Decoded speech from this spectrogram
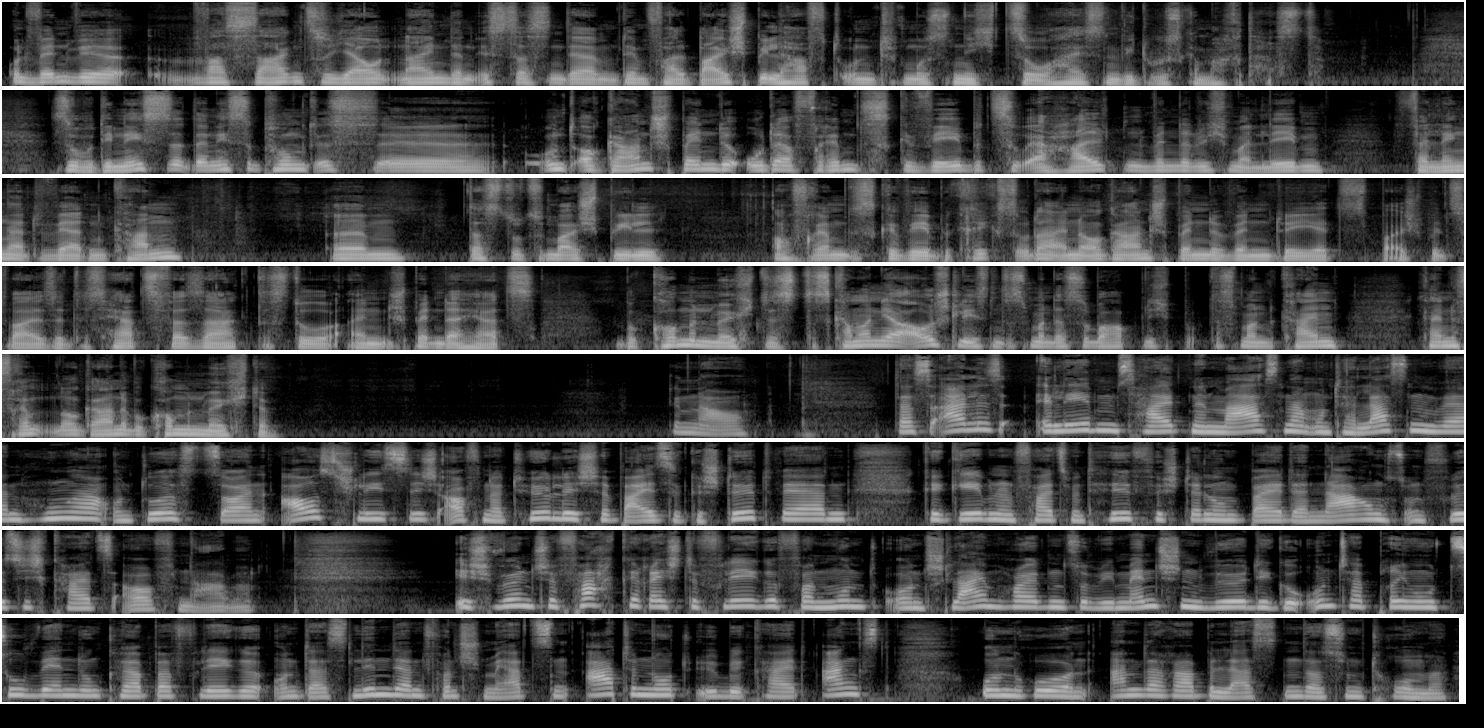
Und wenn wir was sagen zu Ja und Nein, dann ist das in der, dem Fall beispielhaft und muss nicht so heißen, wie du es gemacht hast. So, die nächste, der nächste Punkt ist, äh, und Organspende oder fremdes Gewebe zu erhalten, wenn dadurch mein Leben verlängert werden kann. Ähm, dass du zum Beispiel auch fremdes Gewebe kriegst oder eine Organspende, wenn dir jetzt beispielsweise das Herz versagt, dass du ein Spenderherz bekommen möchtest. Das kann man ja ausschließen, dass man das überhaupt nicht, dass man kein, keine fremden Organe bekommen möchte. Genau. Dass alles lebenshaltenden Maßnahmen unterlassen werden, Hunger und Durst sollen ausschließlich auf natürliche Weise gestillt werden, gegebenenfalls mit Hilfestellung bei der Nahrungs- und Flüssigkeitsaufnahme. Ich wünsche fachgerechte Pflege von Mund- und Schleimhäuten sowie menschenwürdige Unterbringung, Zuwendung, Körperpflege und das Lindern von Schmerzen, Atemnot, Übelkeit, Angst, Unruhe und anderer belastender Symptome.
